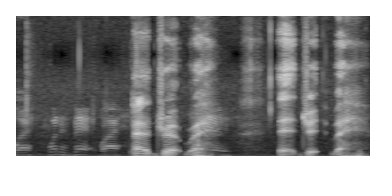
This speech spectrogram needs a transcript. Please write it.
boy? What is that, boy? That drip, boy. That drip, boy.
